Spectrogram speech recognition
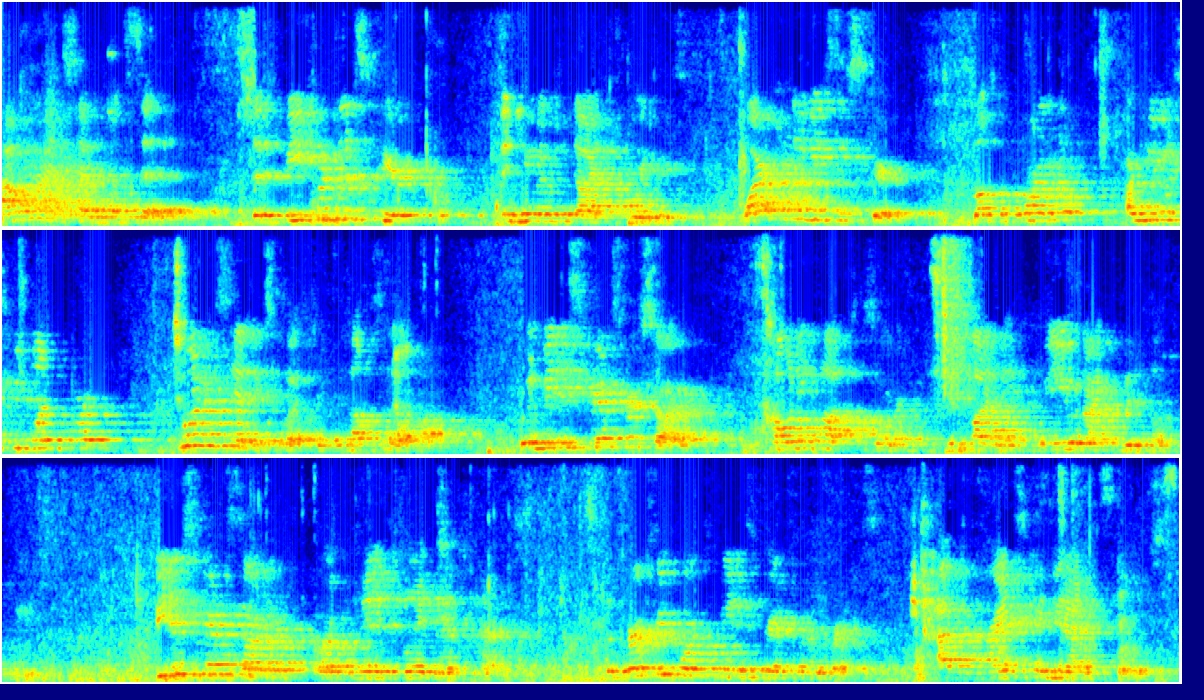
Albert Einstein once said that if bees were to disappear, then humans would die in four years. Why are bees disappear? Most importantly, are humans people living for? To understand these questions, it helps to know how. when bee disappearance first started, colony collapse disorder, and finally, what you and I help the bees. Bee disappearance started around mid to late 1900s. The first reports of bee disappearance were in France, after France to the United States.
